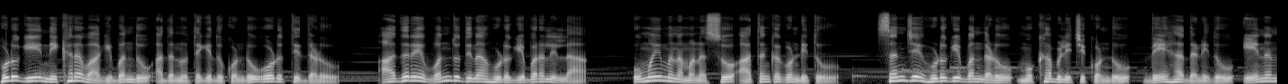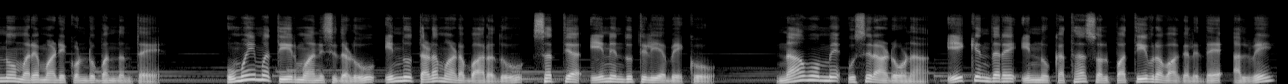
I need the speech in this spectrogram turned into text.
ಹುಡುಗಿ ನಿಖರವಾಗಿ ಬಂದು ಅದನ್ನು ತೆಗೆದುಕೊಂಡು ಓಡುತ್ತಿದ್ದಳು. ಆದರೆ ಒಂದು ದಿನ ಹುಡುಗಿ ಬರಲಿಲ್ಲ. ಉಮೈಮನ ಮನಸ್ಸು ಆತಂಕಗೊಂಡಿತು. ಸಂಜೆ ಹುಡುಗಿ ಬಂದಳು, ಮುಖ ಬಿಳಿಚಿಕೊಂಡು, ದೇಹ ದಣಿದು, ಏನನ್ನೋ ಮರೆಮಾಡಿಕೊಂಡು ಬಂದಂತೆ. ಉಮೈಮ ತೀರ್ಮಾನಿಸಿದಳು, ಇನ್ನು ತಡಮಾಡಬಾರದು ಸತ್ಯ ಏನೆಂದು ತಿಳಿಯಬೇಕು. ನಾವೊಮ್ಮೆ ಉಸಿರಾಡೋಣ, ಏಕೆಂದರೆ ಇನ್ನು ಕಥಾ ಸ್ವಲ್ಪ ತೀವ್ರವಾಗಲಿದೆ ಅಲ್ವೇ?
